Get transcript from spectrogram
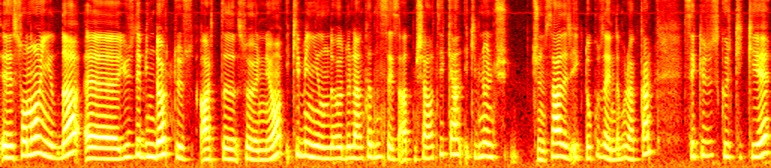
e, son 10 yılda e, yüzde 1400 arttığı söyleniyor. 2000 yılında öldürülen kadın sayısı 66 iken 2013'ün sadece ilk 9 ayında bu rakam 842'ye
